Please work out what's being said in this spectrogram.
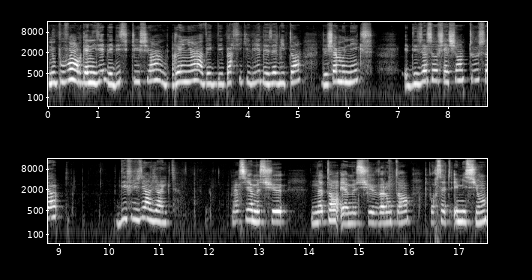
Nous pouvons organiser des discussions, réunions avec des particuliers, des habitants de Chamonix et des associations, tout ça diffusé en direct. Merci à monsieur Nathan et à monsieur Valentin pour cette émission.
